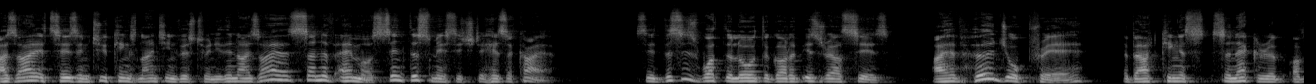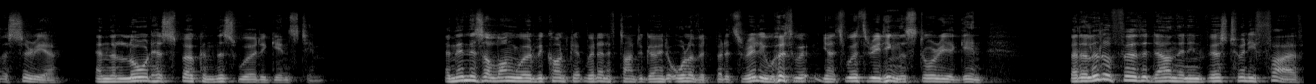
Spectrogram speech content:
Isaiah, it says in 2 Kings 19, verse 20, then Isaiah, son of Amos, sent this message to Hezekiah. Said, This is what the Lord, the God of Israel, says I have heard your prayer about King Sennacherib of Assyria and the Lord has spoken this word against him. And then there's a long word. We can't get, we don't have time to go into all of it, but it's really worth, you know, it's worth reading the story again. But a little further down, then in verse 25,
